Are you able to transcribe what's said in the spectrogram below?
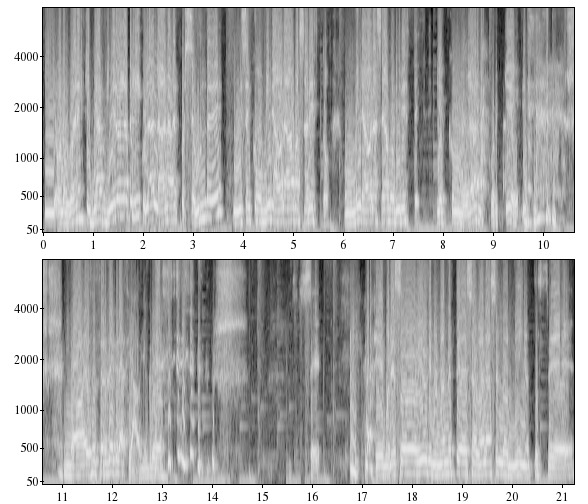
Y, o los weones que ya vieron la película, la van a ver por segunda vez y dicen como, mira, ahora va a pasar esto, como, mira, ahora se va a morir este. Y es como, weón, ¿por qué? No, eso es ser desgraciado, yo creo. Sí. Que por eso digo que normalmente esa weá la hacen los niños, entonces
